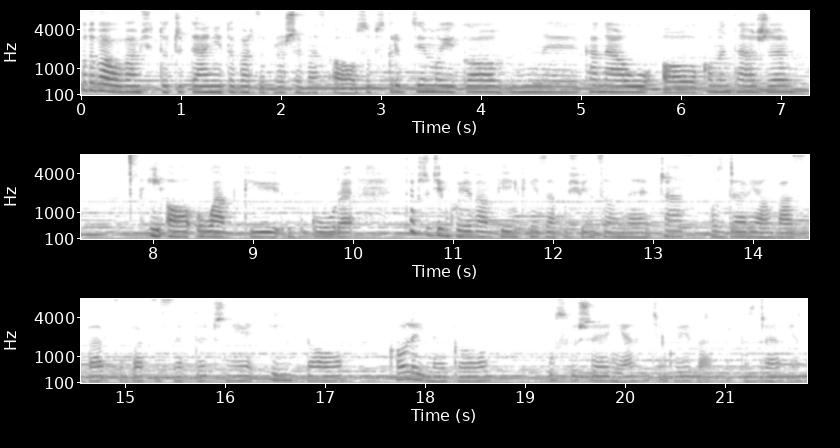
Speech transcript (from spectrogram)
podobało Wam się to czytanie, to bardzo proszę Was o subskrypcję mojego mm, kanału, o komentarze i o łapki w górę. Także dziękuję Wam pięknie za poświęcony czas. Pozdrawiam Was bardzo, bardzo serdecznie i do kolejnego usłyszenia. Dziękuję bardzo. Pozdrawiam.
